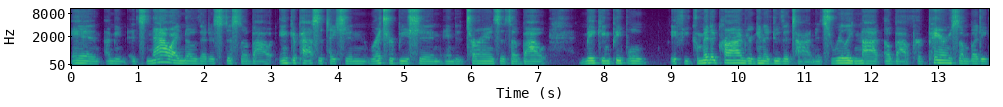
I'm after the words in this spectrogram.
And I mean, it's now I know that it's just about incapacitation, retribution, and deterrence. It's about making people, if you commit a crime, you're going to do the time. It's really not about preparing somebody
